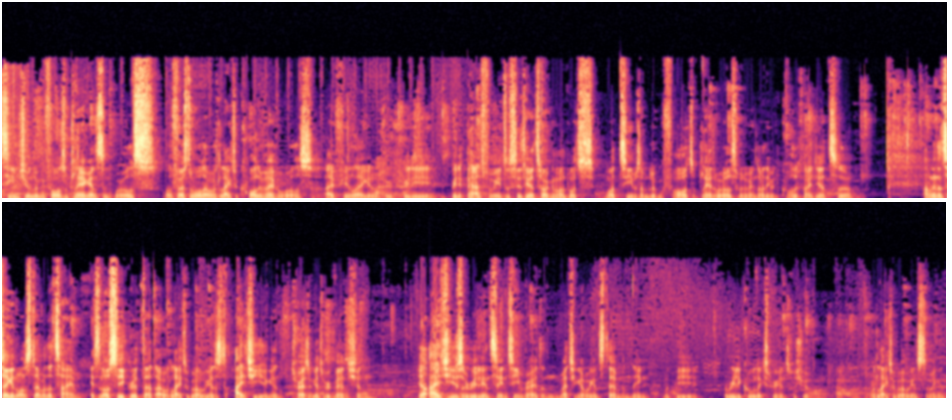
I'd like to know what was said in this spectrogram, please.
Teams you're looking forward to play against in Worlds? Well, first of all, I would like to qualify for Worlds. I feel like it would be pretty, pretty bad for me to sit here talking about what's what teams I'm looking forward to play at Worlds when we're not even qualified yet. So I'm gonna take it one step at a time. It's no secret that I would like to go up against IG again, try to get revenge, and yeah, IG is a really insane team, right? And matching up against them and Ning would be a really cool experience for sure. Would like to go up against them again.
